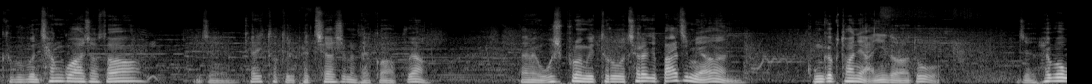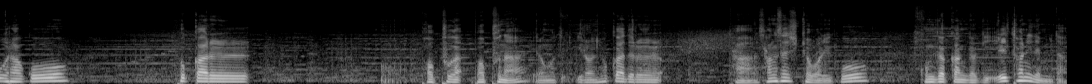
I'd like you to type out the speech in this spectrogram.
그 부분 참고하셔서 이제 캐릭터들 배치하시면 될 것 같고요. 그 다음에 50% 밑으로 체력이 빠지면 공격 턴이 아니더라도 이제 회복을 하고 효과를 어, 버프가 버프나 이런 것 이런 효과들을 다 상쇄시켜버리고 공격 간격이 1턴이 됩니다.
